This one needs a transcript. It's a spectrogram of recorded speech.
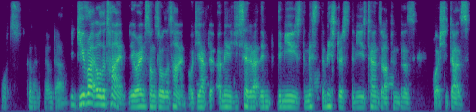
what's going to go down. Do you write all the time, your own songs all the time, or do you have to? I mean, you said about the the muse, the miss, the mistress, the muse turns up and does what she does.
